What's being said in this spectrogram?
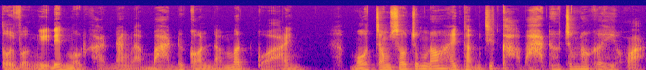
tôi vừa nghĩ đến một khả năng là ba đứa con đã mất của anh. Một trong số chúng nó hay thậm chí cả ba đứa chúng nó gây họa.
